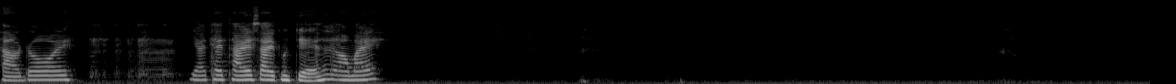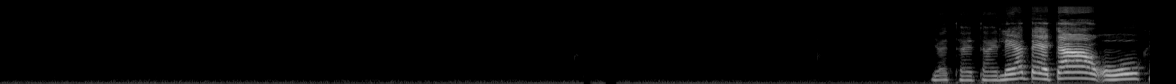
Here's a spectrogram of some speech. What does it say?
สาวดอยยายไทยๆใส่กุญแจให้เอาไหม ยายไทยไทยแล้วแต่เจ้า โอเค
